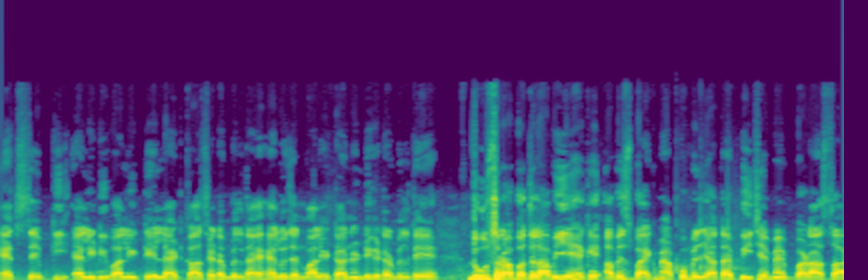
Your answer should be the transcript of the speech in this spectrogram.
एच सेप की एलईडी वाली टेल लाइट का सेटअप मिलता है हेलोजन वाले टर्न इंडिकेटर मिलते हैं। दूसरा बदलाव ये है कि अब इस बाइक में आपको मिल जाता है पीछे में बड़ा सा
